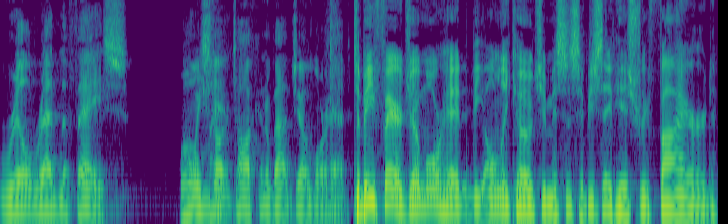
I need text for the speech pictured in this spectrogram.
real red in the face when Oh, we man. start talking about Joe Moorhead. To be fair, Joe Moorhead, the only coach in Mississippi State history fired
